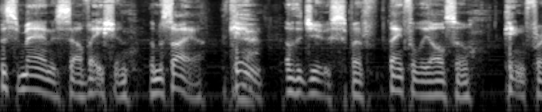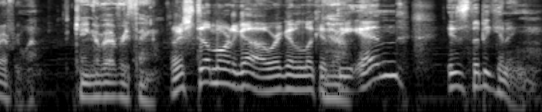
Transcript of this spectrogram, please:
this man is salvation the messiah the king Yeah. of the jews but thankfully also king for everyone King of everything. there's still more to go we're going to look at Yeah. the end is the beginning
